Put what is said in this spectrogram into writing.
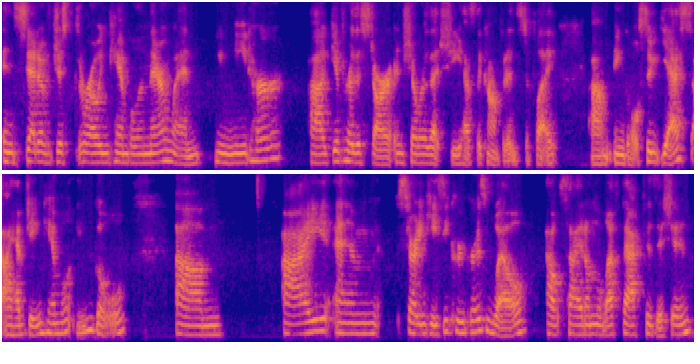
instead of just throwing Campbell in there when you need her, uh, give her the start and show her that she has the confidence to play um, in goal. So, yes, I have Jane Campbell in goal. Um, I am starting Casey Krueger as well outside on the left back position.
